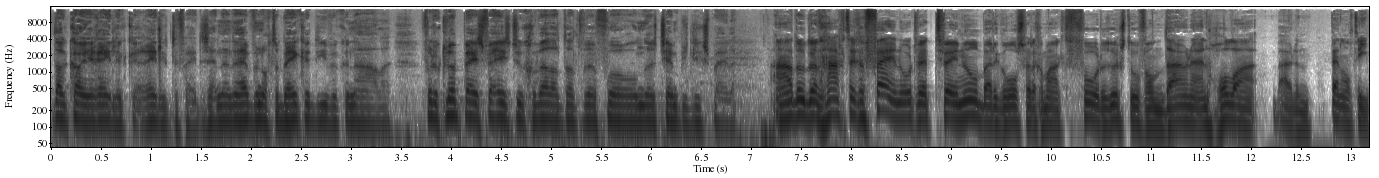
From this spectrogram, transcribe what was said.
dan kan je redelijk, redelijk tevreden zijn. En dan hebben we nog de beker die we kunnen halen. Voor de club PSV is het natuurlijk geweldig dat we voorronde Champions League spelen. ADO Den Haag tegen Feyenoord werd 2-0 bij de goals werden gemaakt voor de rust door Van Duinen en Holla bij een penalty.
